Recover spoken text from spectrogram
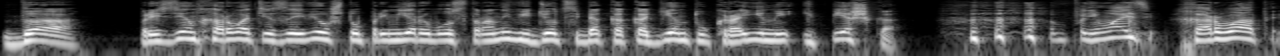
Да, президент Хорватии заявил, что премьер его страны ведет себя как агент Украины и пешка. Понимаете? Хорваты.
